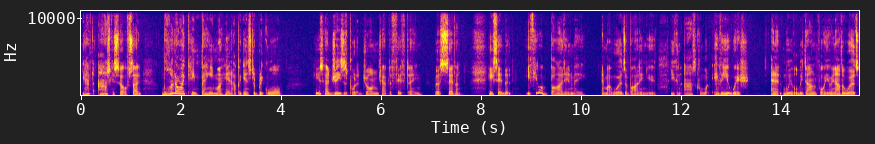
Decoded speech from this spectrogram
you have to ask yourself so, why do I keep banging my head up against a brick wall? Here's how Jesus put it John chapter 15, verse 7. He said that if you abide in me and my words abide in you, you can ask for whatever you wish and it will be done for you. In other words,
